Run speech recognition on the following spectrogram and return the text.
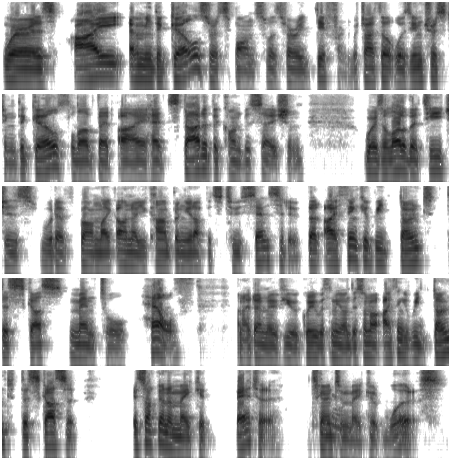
Whereas I, I mean, the girls' response was very different, which I thought was interesting. The girls loved that I had started the conversation, whereas a lot of the teachers would have gone like, "Oh no, you can't bring it up; it's too sensitive." But I think if we don't discuss mental health, and I don't know if you agree with me on this or not, I think if we don't discuss it, it's not going to make it better. It's going to make it worse.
